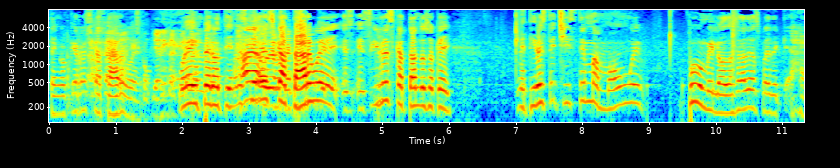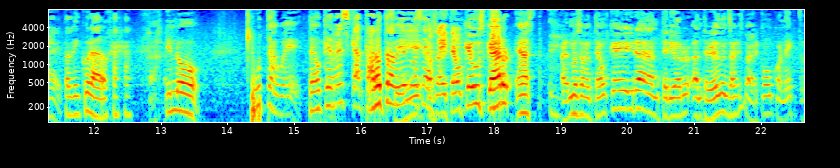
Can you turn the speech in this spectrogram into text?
Tengo que rescatar, güey. es como- Ya ni te acuerdas, Güey, pero tienes Ajá, que rescatar, güey. Es, es ir rescatando, es ok. Me tiro este chiste mamón, güey. Pum, y lo dos horas después de que, ay, estás bien curado, jaja. Y lo, puta, güey. Tengo que rescatar otra vez, Sí, güey, o sea, y tengo que buscar, hasta, o sea, me tengo que ir a anterior, anteriores mensajes para ver cómo conecto.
